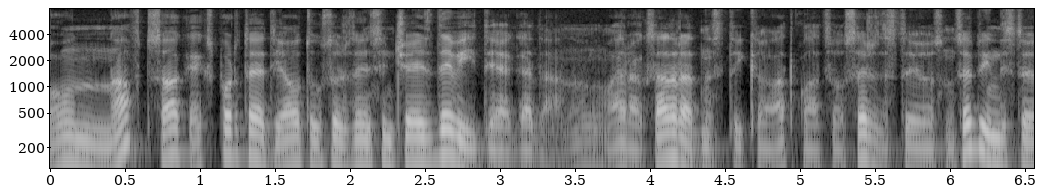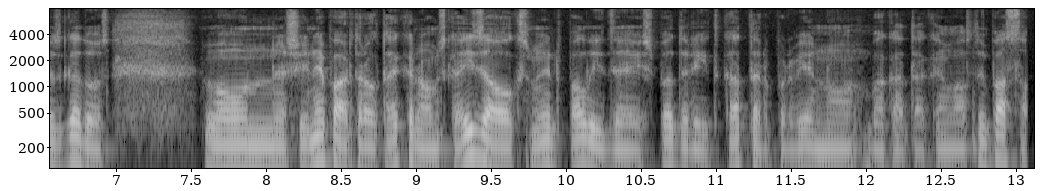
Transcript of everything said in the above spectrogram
un naftu sāka eksportēt jau 1949. gadā. Nu, vairākas atradnes tika atklātas jau 60. un 70. gados, un šī nepārtraukta ekonomiskā izaugsme ir palīdzējusi padarīt Kataru par vienu no bagātākajām valstīm pasaulē.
